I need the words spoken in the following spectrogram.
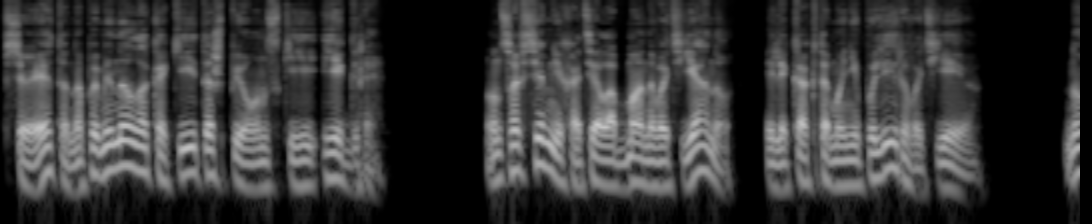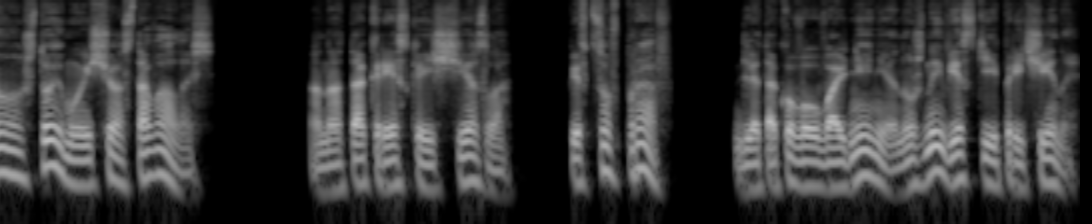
Все это напоминало какие-то шпионские игры. Он совсем не хотел обманывать Яну или как-то манипулировать ею. Но что ему еще оставалось? Она так резко исчезла. Певцов прав. Для такого увольнения нужны веские причины.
